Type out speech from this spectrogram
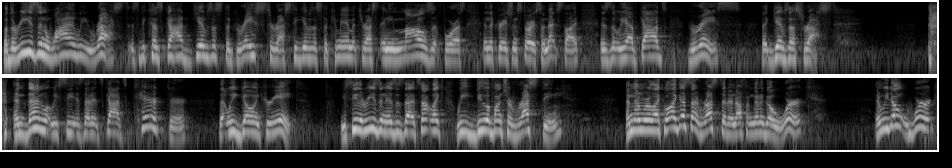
But the reason why we rest is because God gives us the grace to rest. He gives us the commandment to rest, and He models it for us in the creation story. So, next slide is that we have God's grace that gives us rest. and then what we see is that it's God's character that we go and create. You see, the reason is, is that it's not like we do a bunch of resting, and then we're like, well, I guess I've rested enough, I'm going to go work and we don't work,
